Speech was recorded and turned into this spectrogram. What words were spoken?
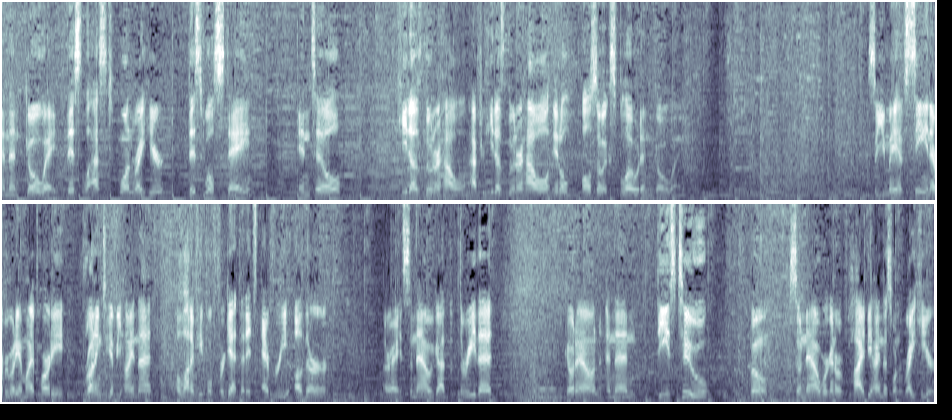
and then go away. This last one right here, this will stay until he does Lunar Howl. After he does Lunar Howl, it'll also explode and go away. So you may have seen everybody in my party running to get behind that. A lot of people forget that it's every other... Alright, so now we've got the three that go down, and then these two, boom. So now we're going to hide behind this one right here.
